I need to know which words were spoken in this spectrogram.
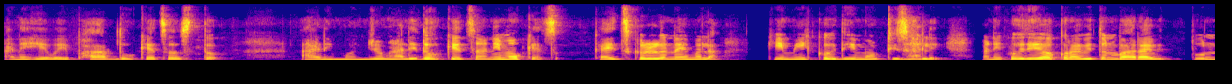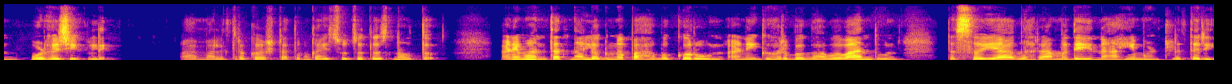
आणि हे वय फार धोक्याचं असतं. आणि मंजू म्हणाली धोक्याचं आणि मोक्याचं. काहीच कळलं नाही मला की मी कधी मोठी झाले आणि कधी अकरावीतून बारावीतून पुढं शिकले. आम्हाला तर कष्टातून काही सुचतच नव्हतं. आणि म्हणतात ना लग्न पाहावं करून आणि घर बघावं बांधून तसं या घरामध्ये नाही म्हटलं तरी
